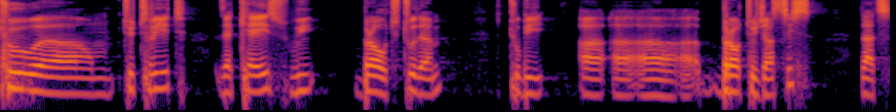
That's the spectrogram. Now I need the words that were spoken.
to, um, to treat the case we brought to them to be uh, uh, uh, brought to justice that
